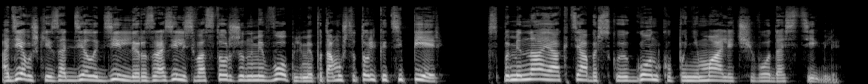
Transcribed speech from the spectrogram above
А девушки из отдела Дилли разразились восторженными воплями, потому что только теперь, вспоминая Октябрьскую гонку, понимали, чего достигли.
